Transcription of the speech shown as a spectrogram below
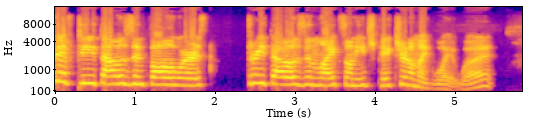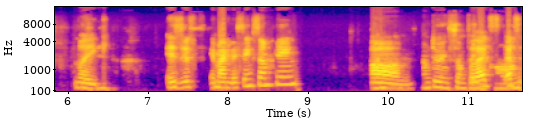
50,000 followers, 3,000 likes on each picture. And I'm like, wait, what? Like, is this, am I missing something? Um, I'm doing something well, that's, wrong.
